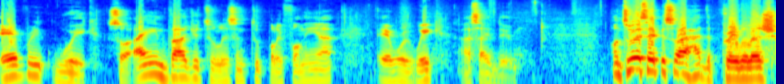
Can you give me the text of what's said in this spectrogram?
every week, so I invite you to listen to Polyphonia every week as I do. On today's episode, I had the privilege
